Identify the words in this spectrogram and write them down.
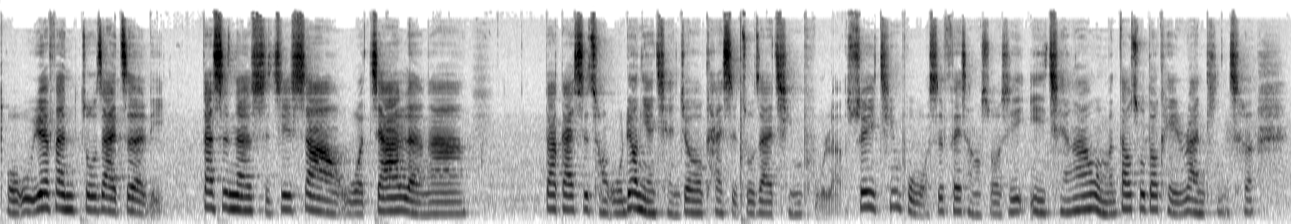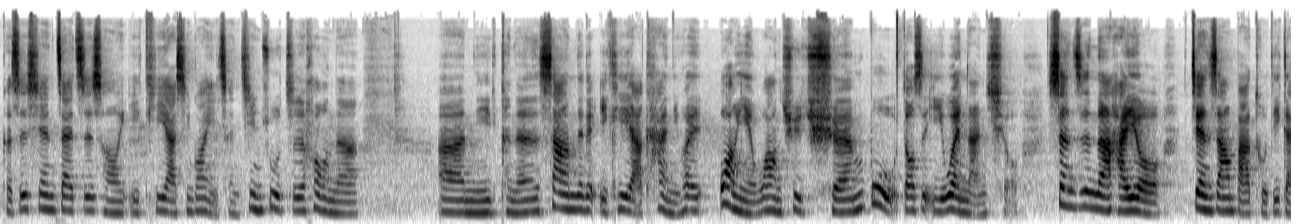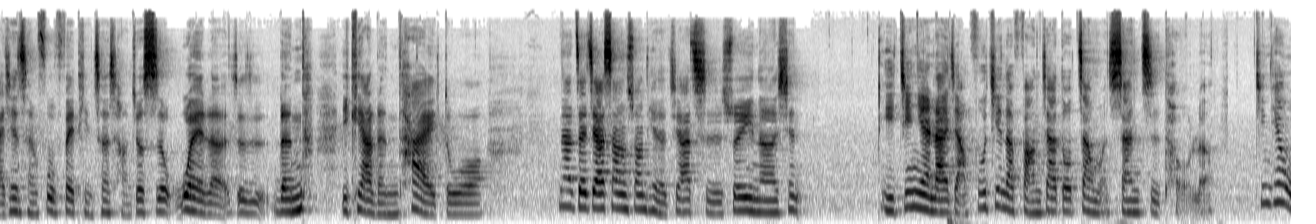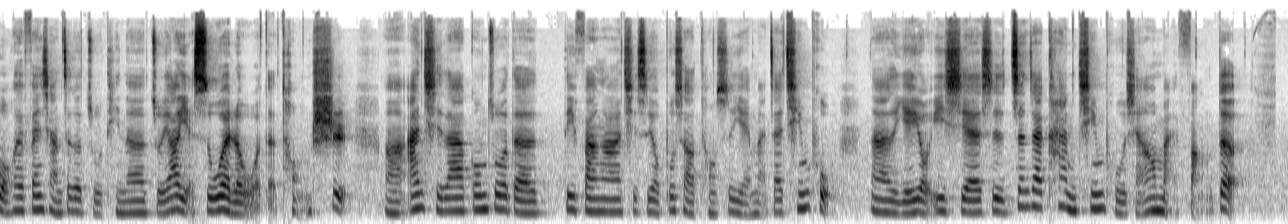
我五月份住在这里，但是呢，实际上我家人啊。大概是从五六年前就开始住在青浦了，所以青浦我是非常熟悉。以前啊，我们到处都可以乱停车，可是现在自从 IKEA 星光影城进驻之后呢，呃，你可能上那个 IKEA 看，你会望眼望去，全部都是一位难求，甚至呢还有建商把土地改建成付费停车场，就是为了就是人 IKEA 人太多，那再加上双铁的加持，所以呢现以今年来讲，附近的房价都站稳三字头了。今天我会分享这个主题呢，主要也是为了我的同事。嗯、安琪拉工作的地方啊，其实有不少同事也买在青浦，那也有一些是正在看青浦想要买房的，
